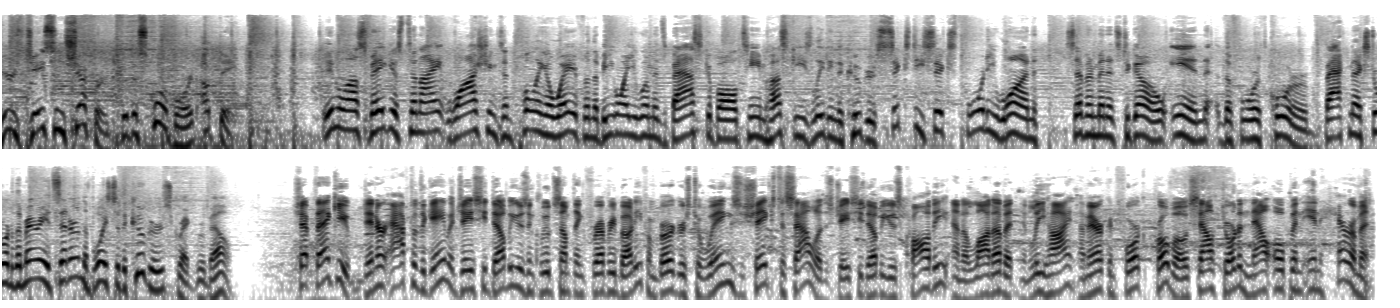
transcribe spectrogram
Here's Jason Shepard with a scoreboard update. In Las Vegas tonight, Washington pulling away from the BYU women's basketball team. Huskies leading the Cougars 66 41. Seven minutes to go in the fourth quarter. Back next door to the Marriott Center and the voice of the Cougars, Greg Wrubell. Shep, thank you. Dinner after the game at JCW's includes something for everybody from burgers to wings, shakes to salads. JCW's quality and a lot of it in Lehi, American Fork, Provo, South Jordan, now open in Herriman.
